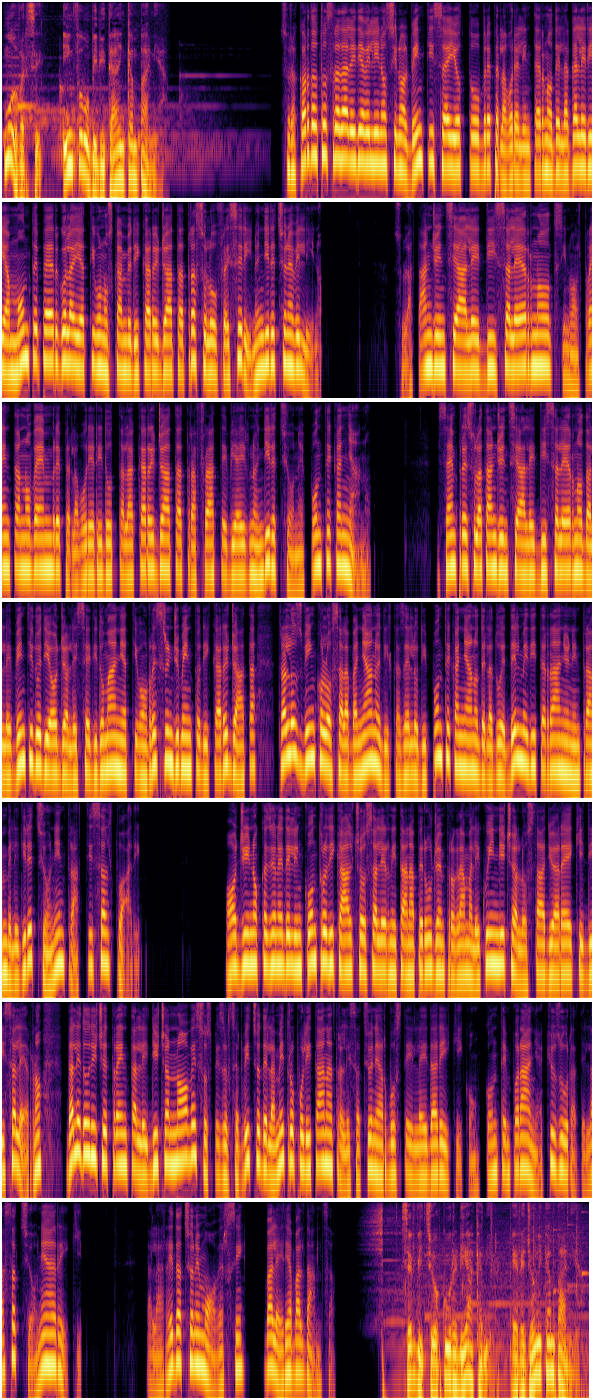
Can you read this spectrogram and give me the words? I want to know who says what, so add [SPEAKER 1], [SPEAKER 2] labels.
[SPEAKER 1] Muoversi. Infomobilità in Campania.
[SPEAKER 2] Sul raccordo autostradale di Avellino sino al 26 ottobre per lavori all'interno della galleria Montepergola è attivo uno scambio di carreggiata tra Solofra e Serino in direzione Avellino. Sulla tangenziale di Salerno sino al 30 novembre per lavori è ridotta la carreggiata tra Frate e Via Irno in direzione Ponte Cagnano. Sempre sulla tangenziale di Salerno dalle 22 di oggi alle 6 di domani attiva un restringimento di carreggiata tra lo svincolo Salabagnano ed il casello di Ponte Cagnano della 2 del Mediterraneo in entrambe le direzioni in tratti saltuari. Oggi, in occasione dell'incontro di calcio Salernitana-Perugia in programma alle 15 allo stadio Arechi di Salerno, dalle 12.30 alle 19 sospeso il servizio della metropolitana tra le stazioni Arbostella ed Arechi, con contemporanea chiusura della stazione Arechi. Dalla redazione Muoversi, Valeria Baldanza.
[SPEAKER 1] Servizio a cura di Acamir e Regione Campania.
